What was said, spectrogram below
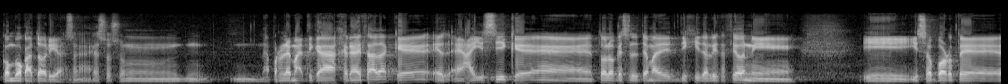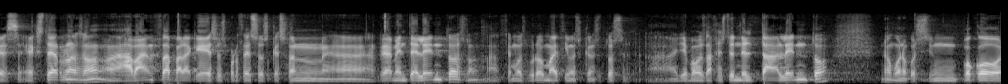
convocatorias. ¿eh? Eso es una problemática generalizada que ahí sí que todo lo que es el tema de digitalización y, y, soportes externos, avanza para que esos procesos que son eh, realmente lentos, hacemos broma, decimos que nosotros eh, llevamos la gestión del talento, bueno, pues un poco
